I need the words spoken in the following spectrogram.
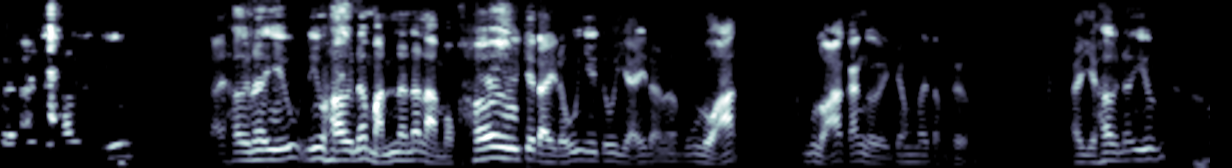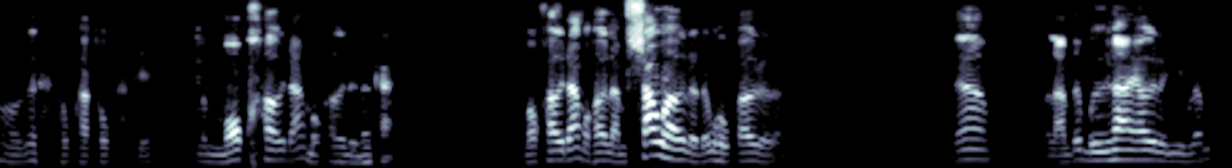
tại hơi nó yếu. Tại hơi nó yếu nếu hơi nó mạnh là nó làm một hơi cho đầy đủ như tôi vậy đó nó cũng lõa cũng lõa cả người chứ không phải tầm thường. Tại vì hơi nó yếu hụt hạt hụt hạt vậy một hơi đáng một hơi thì nó khác một hơi đáng một hơi làm sáu hơi là đủ hụt hơi rồi đó. Thấy không? Mà làm tới 12 hơi là nhiều lắm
